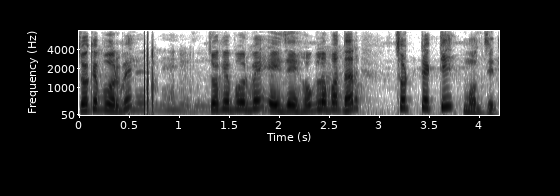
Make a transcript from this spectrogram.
চোখে পড়বে চোখে পড়বে এই যে হোগলা পাতার ছোট্ট একটি মসজিদ।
